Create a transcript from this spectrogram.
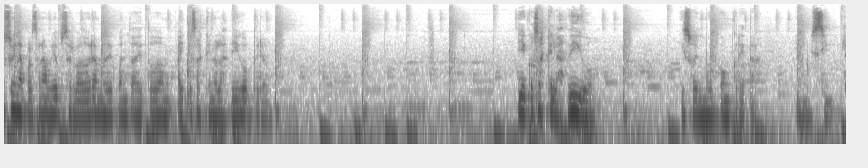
Yo soy una persona muy observadora, me doy cuenta de todo. Hay cosas que no las digo, pero... Y hay cosas que las digo. Y soy muy concreta y muy simple.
